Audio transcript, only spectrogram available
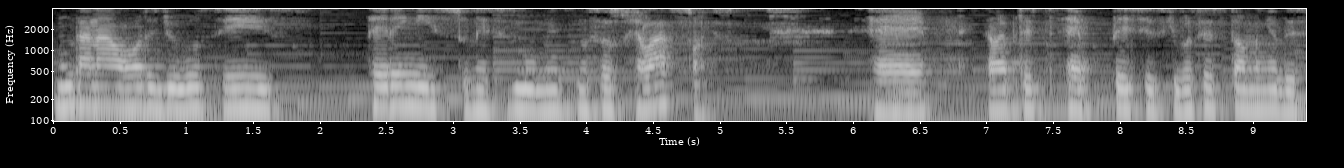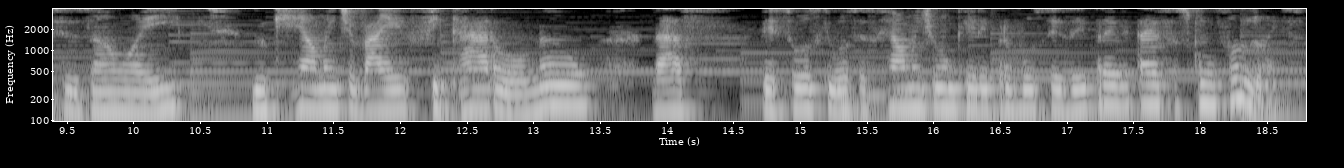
não tá na hora de vocês terem isso nesses momentos nas suas relações. É, então é, pre é preciso que vocês tomem a decisão aí do que realmente vai ficar ou não, das pessoas que vocês realmente vão querer para vocês aí para evitar essas confusões.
